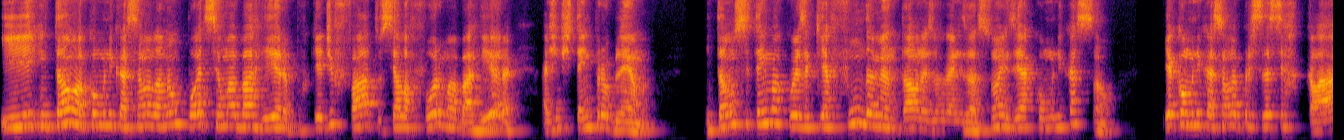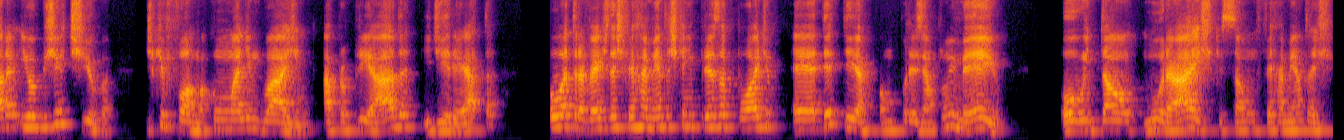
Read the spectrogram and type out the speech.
E então a comunicação ela não pode ser uma barreira, porque de fato, se ela for uma barreira, a gente tem problema. Então, se tem uma coisa que é fundamental nas organizações é a comunicação. E a comunicação ela precisa ser clara e objetiva. De que forma? Com uma linguagem apropriada e direta, ou através das ferramentas que a empresa pode é, deter, como, por exemplo, um e-mail, ou então murais, que são ferramentas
